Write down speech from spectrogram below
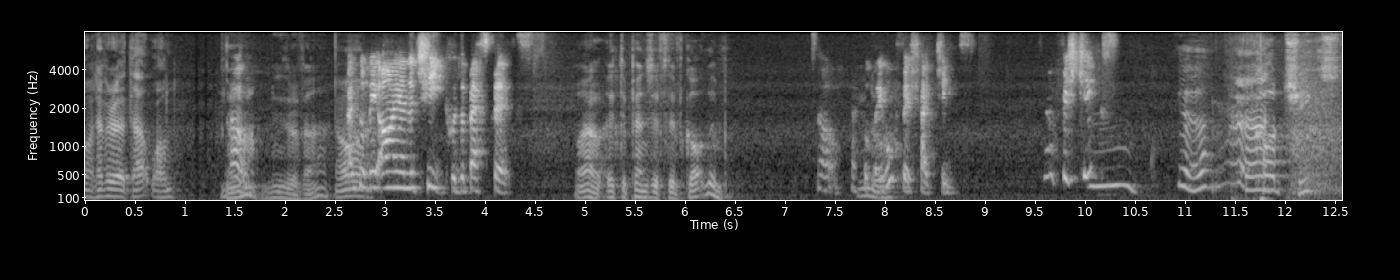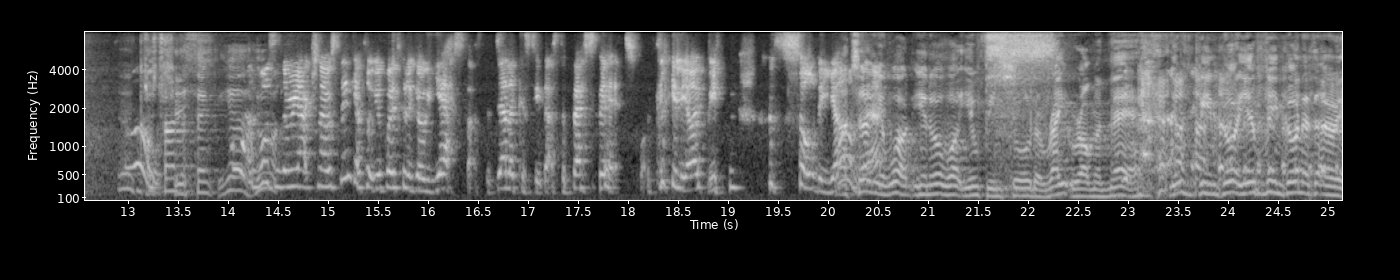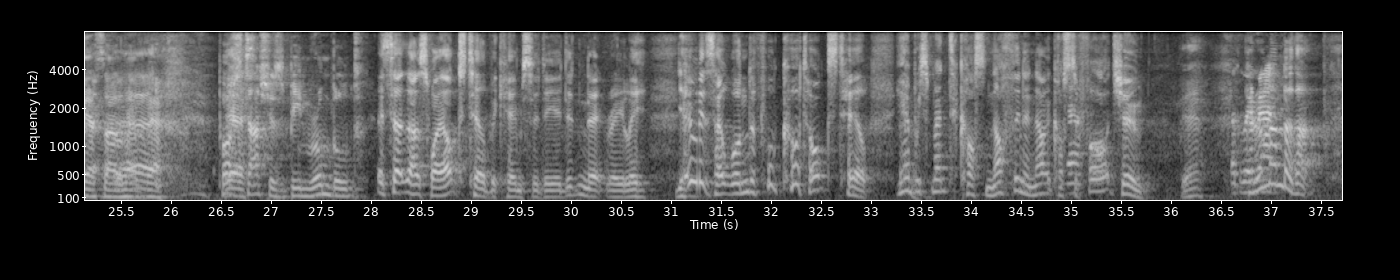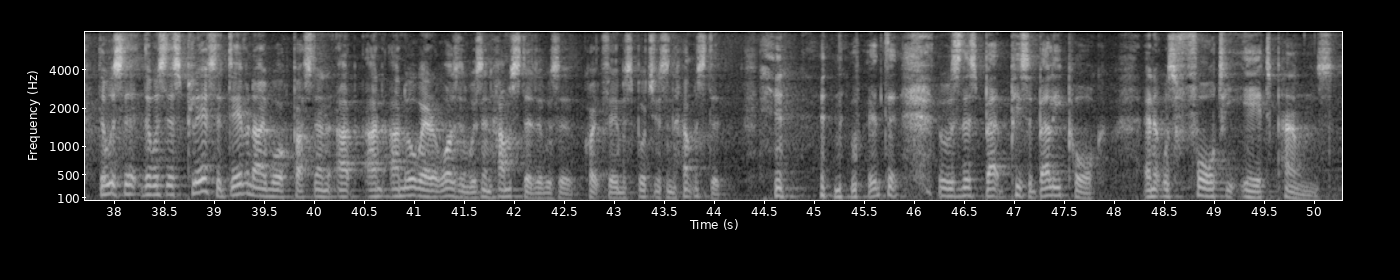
Oh, I never heard that one. No, Oh. neither have I. Oh. I thought the eye and the cheek were the best bits. Well, it depends if they've got them. Oh, I thought they all fish had cheeks. No fish cheeks. Mm. Yeah, cod cheeks. Yeah, just oh. trying to think. Yeah, Oh, That wasn't the reaction I was thinking. I thought you were both going to go, yes, that's the delicacy, that's the best bit. Well, clearly, I've been sold a yarn. I tell there. you what, you know what, you've been sold a right wrong in there. You've been going, you've been going at, oh yes, I'll have that. Posh Yes. Tash has been rumbled. It's that, that's why oxtail became so dear, didn't it? Really? Yeah. Oh, it was a wonderful cut oxtail. Yeah, but it's meant to cost nothing, and now it costs Yeah. a fortune. Yeah, I remember that. There was the, there was this place that Dave and I walked past, and I, I, I know where it was. It was in Hampstead. It was a quite famous butcher's in Hampstead. there was this piece of belly pork, and it was forty eight pounds.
